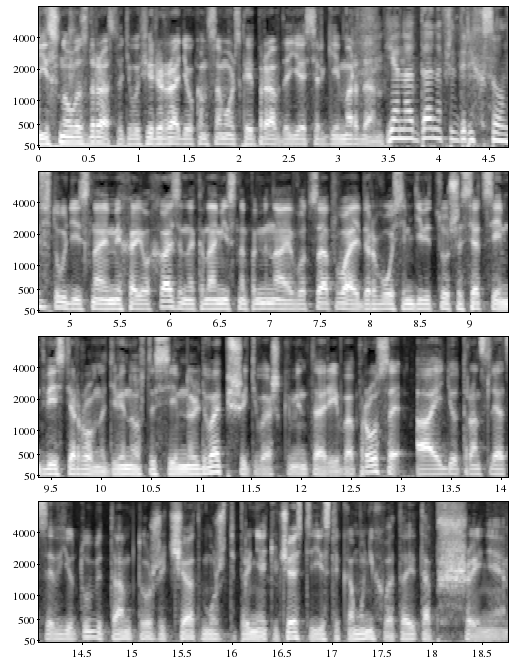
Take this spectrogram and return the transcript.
И снова здравствуйте. В эфире радио «Комсомольская правда». Я Сергей Мордан. Я Надана Фредериксон. В студии с нами Михаил Хазин, экономист. Напоминаю, WhatsApp Viber 8 967 200 ровно 9702. Пишите ваши комментарии и вопросы. А идет трансляция в Ютубе. Там тоже чат. Можете принять участие, если кому не хватает общения.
